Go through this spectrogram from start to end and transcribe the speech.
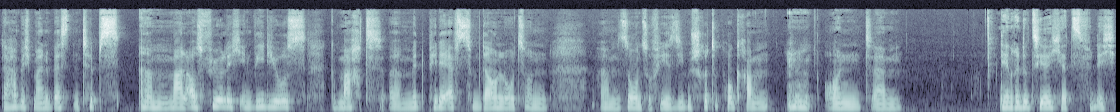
Da habe ich meine besten Tipps ähm, mal ausführlich in Videos gemacht äh, mit PDFs zum Download, so ein ähm, so und so viel Sieben-Schritte-Programm. Und ähm, den reduziere ich jetzt für dich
